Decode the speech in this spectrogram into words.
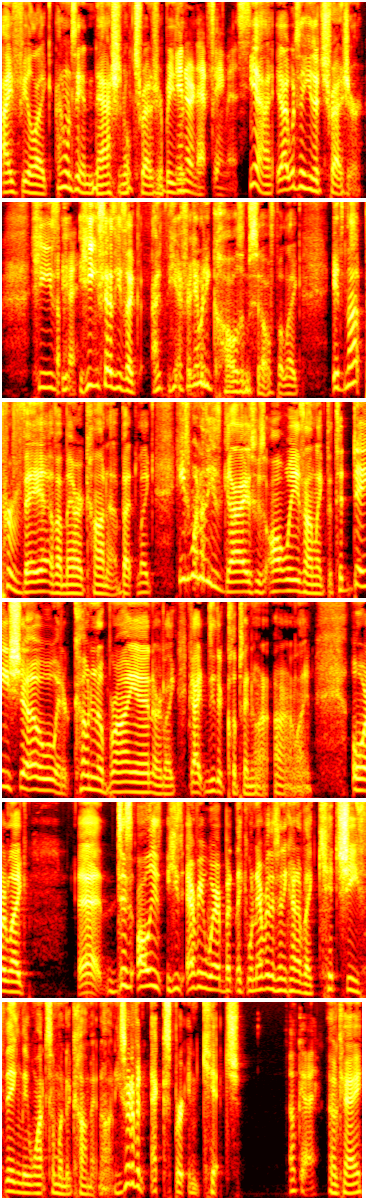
I feel like I don't want to say a national treasure, but he's a- Internet famous. yeah, I would say he's a treasure. He's Okay. he, he says he's like I, he- I forget what he calls himself, but like it's not purveyor of Americana, but like he's one of these guys who's always on like the Today Show or Conan O'Brien or like guy these are clips I know are online, or like uh, just all these he's everywhere but like whenever there's any kind of like kitschy thing they want someone to comment on he's sort of an expert in kitsch. Okay. okay?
